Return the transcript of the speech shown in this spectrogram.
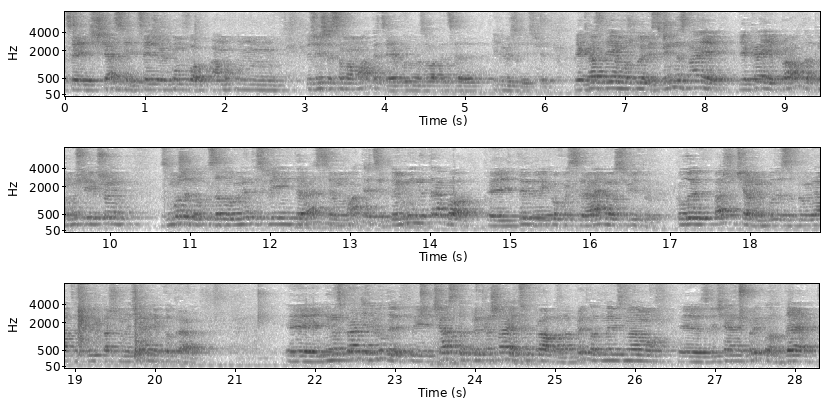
це щастя і цей же комфорт. А точніше, сама матриця, я буду називати це ілюзією світу, якраз дає можливість. Він не знає, яка є правда, тому що якщо він зможе до- задовольнити свої інтереси в матриці, то йому не треба е, йти до якогось реального світу, коли в першу чергу він буде задовольняти свої першоначальні потреби. Е, І насправді люди е, часто прикрашають цю правду. Наприклад, ми візьмемо звичайний приклад, де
